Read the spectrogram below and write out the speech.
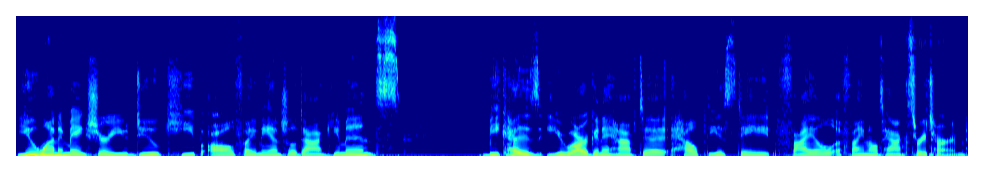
you want to make sure you do keep all financial documents because you are going to have to help the estate file a final tax return.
